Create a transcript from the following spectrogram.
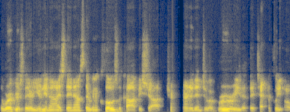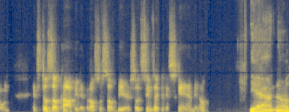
The workers there unionized. They announced they were going to close the coffee shop, turn it into a brewery that they technically own, and still sell coffee there, but also sell beer. So it seems like a scam, you know? Yeah, no,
